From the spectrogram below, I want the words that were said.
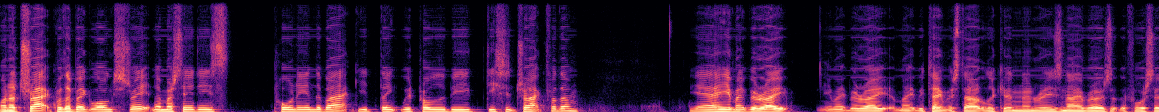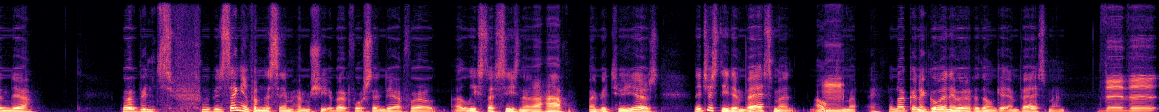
On a track with a big long straight and a Mercedes pony in the back, you'd think would probably be decent track for them. Yeah, you might be right. You might be right. It might be time to start looking and raising eyebrows at the Force India. But we've been we've been singing from the same hymn sheet about Force India for at least a season and a half, maybe two years. They just need investment. Ultimately, they're not going to go anywhere if they don't get investment. They're the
